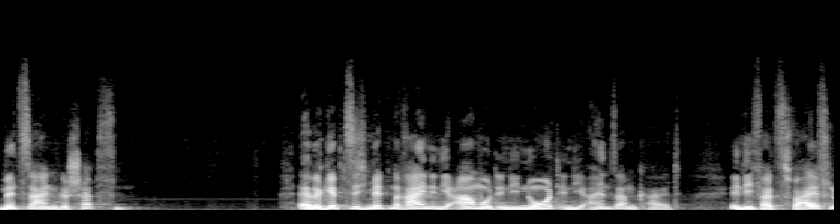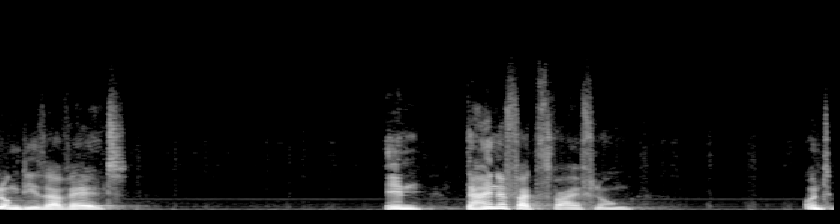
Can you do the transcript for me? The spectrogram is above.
mit seinen Geschöpfen. Er begibt sich mitten rein in die Armut, in die Not, in die Einsamkeit, in die Verzweiflung dieser Welt. In deine Verzweiflung. Und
